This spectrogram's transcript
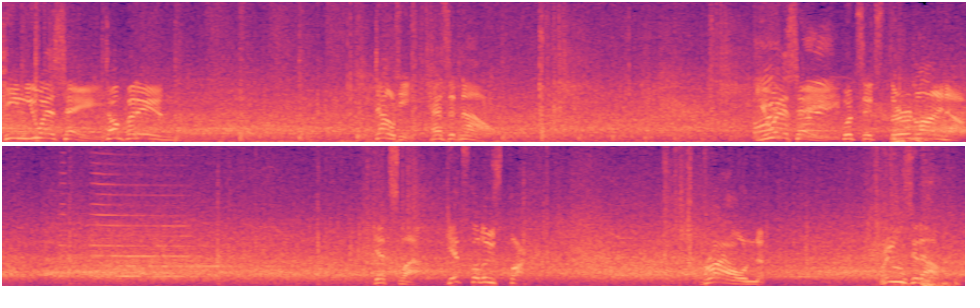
Team USA dump it in. Doughty has it now. USA puts its third line out. Getzlaf gets the loose puck. Brown brings it out.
